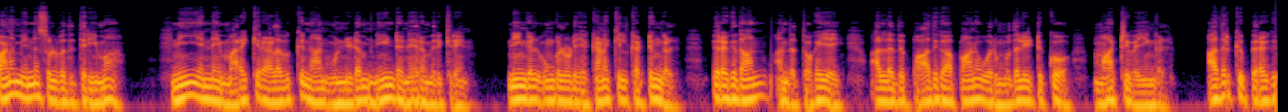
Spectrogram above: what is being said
பணம் என்ன சொல்வது தெரியுமா? நீ என்னை மறைக்கிற அளவுக்கு நான் உன்னிடம் நீண்ட நேரம் இருக்கிறேன். நீங்கள் உங்களுடைய கணக்கில் கட்டுங்கள். பிறகுதான் அந்த தொகையை அல்லது பாதுகாப்பான ஒரு முதலீட்டுக்கோ மாற்றி வையுங்கள். அதற்கு பிறகு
